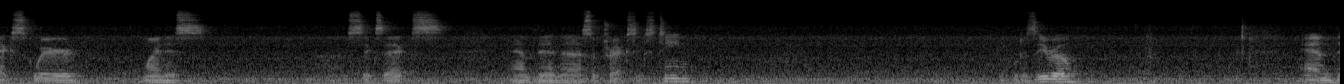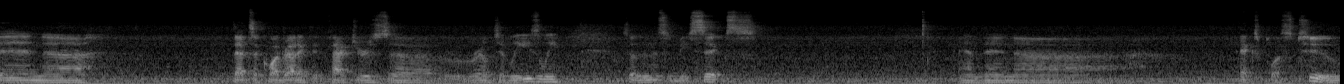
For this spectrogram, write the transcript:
x squared minus 6x and then uh, subtract 16 equal to 0 and then uh, that's a quadratic that factors uh, relatively easily. So then this would be 6 and then uh, x plus 2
